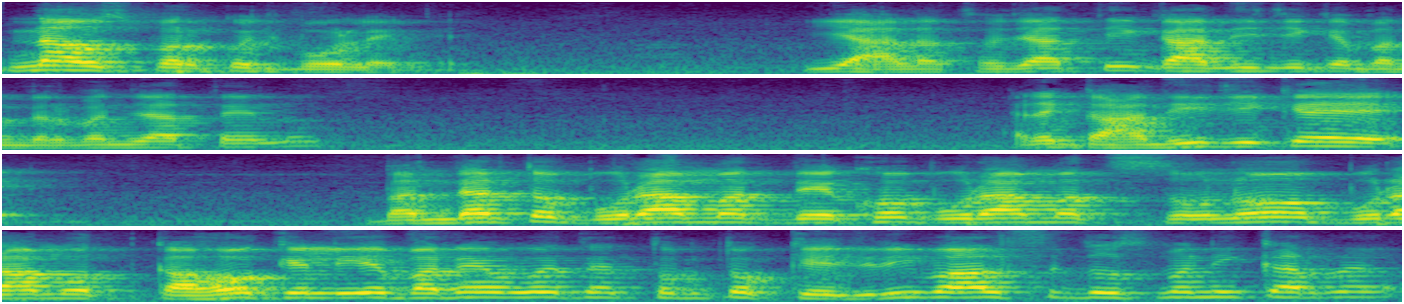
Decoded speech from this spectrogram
ना उस पर कुछ बोलेंगे। ये हालत हो जाती है गांधी जी के बंदर बन जाते हैं लोग। अरे गांधी जी के बंदर तो बुरा मत देखो, बुरा मत सुनो, बुरा मत कहो के लिए बने हुए थे। तुम तो केजरीवाल से दुश्मनी कर रहे हो।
